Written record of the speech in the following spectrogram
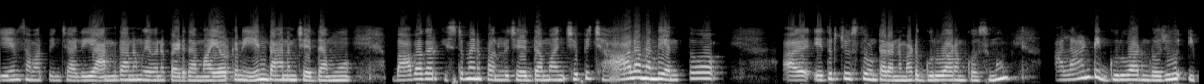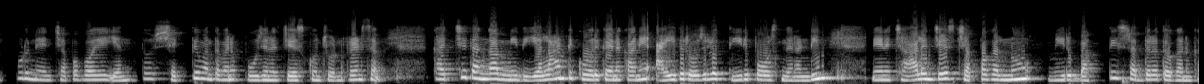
ఏం సమర్పించాలి? అన్నదానం ఏమైనా పెడదామా? ఎవరికైనా ఏం దానం చేద్దాము? బాబా గారికి ఇష్టమైన పనులు చేద్దాము? అని చెప్పి చాలామంది ఎంతో ఎదురు చూస్తూ ఉంటారన్నమాట గురువారం కోసము. అలాంటి గురువారం రోజు ఇప్పుడు నేను చెప్పబోయే ఎంతో శక్తివంతమైన పూజను చేసుకొని చూడండి ఫ్రెండ్స్. ఖచ్చితంగా మీది ఎలాంటి కోరికైనా కానీ ఐదు రోజుల్లో తీరిపోవాల్సిందేనండి. నేను ఛాలెంజ్ చేసి చెప్పగలను. మీరు భక్తి శ్రద్ధలతో కనుక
